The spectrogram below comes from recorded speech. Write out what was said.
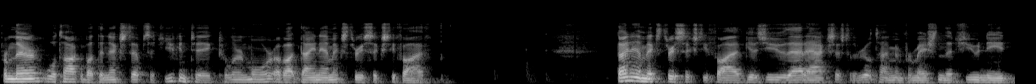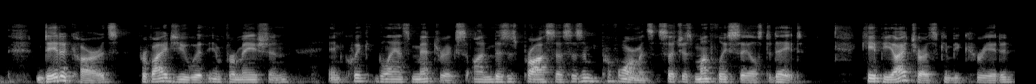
From there, we'll talk about the next steps that you can take to learn more about Dynamics 365. Dynamics 365 gives you that access to the real-time information that you need. Data cards provide you with information and quick glance metrics on business processes and performance, such as monthly sales to date. KPI charts can be created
